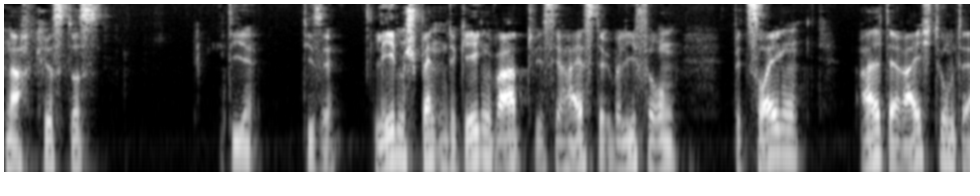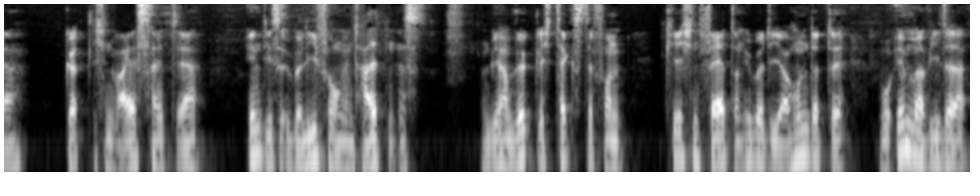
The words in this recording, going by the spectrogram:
nach Christus, die diese lebenspendende Gegenwart, wie es hier heißt, der Überlieferung bezeugen, all der Reichtum der göttlichen Weisheit, der in dieser Überlieferung enthalten ist. Und wir haben wirklich Texte von Kirchenvätern über die Jahrhunderte, wo immer wieder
